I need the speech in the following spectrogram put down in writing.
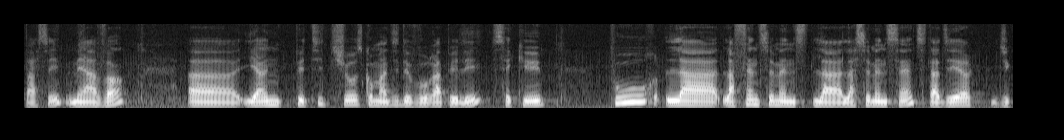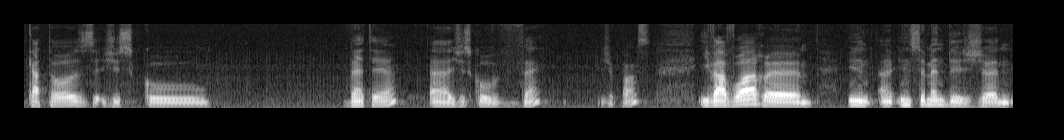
passé. Mais avant, il y a une petite chose qu'on m'a dit de vous rappeler, c'est que pour la, fin de semaine, la, la semaine sainte, c'est-à-dire du 14 jusqu'au 21, jusqu'au 20, je pense, il va avoir euh, une, une, semaine de jeûne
